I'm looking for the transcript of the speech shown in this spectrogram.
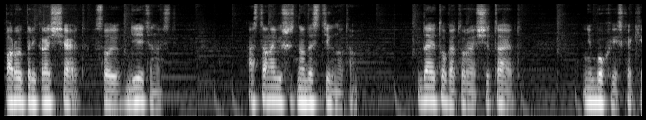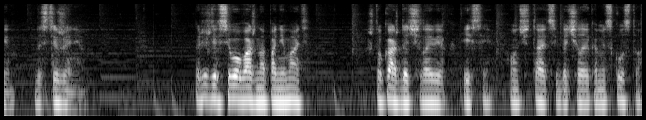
порой прекращают свою деятельность, остановившись на достигнутом, да и то, которое считают не бог весь каким достижением. Прежде всего важно понимать, что каждый человек, если он считает себя человеком искусства,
